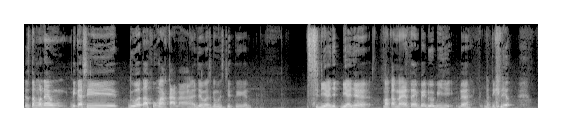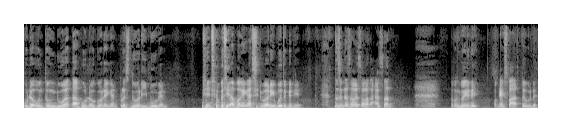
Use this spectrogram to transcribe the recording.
terus temennya yang dikasih dua tahu makan aja mas ke masjid ya kan? Si dianya dianya makan aja tempe dua biji udah. Berarti kan dia udah untung dua tahu do gorengan plus dua ribu kan? Itu berarti abangnya ngasih dua ribu tuh ke dia. Terus udah selesai sholat asar temen gue ini pakai sepatu udah.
